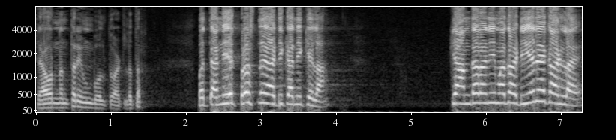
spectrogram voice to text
त्यावर नंतर येऊन बोलतो वाटलं तर. पण त्यांनी एक प्रश्न या ठिकाणी केला. की आमदारांनी माझा डीएनए काढलाय.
